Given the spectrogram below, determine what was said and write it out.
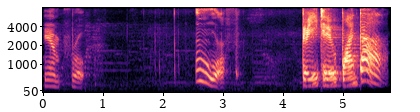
And pro. Oof. Three, two, one, go!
